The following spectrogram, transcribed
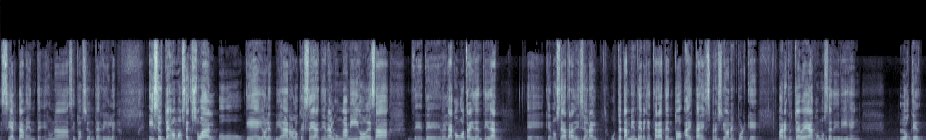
ciertamente es una situación terrible. Y si usted es homosexual o gay o lesbiana o lo que sea, tiene algún amigo de esa, de, ¿verdad? Con otra identidad eh, que no sea tradicional, usted también tiene que estar atento a estas expresiones porque para que usted vea cómo se dirigen los que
